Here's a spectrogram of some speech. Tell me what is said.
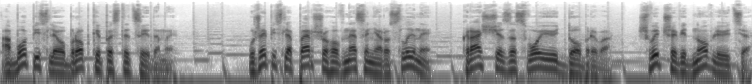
або після обробки пестицидами. Уже після першого внесення рослини краще засвоюють добрива, швидше відновлюються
